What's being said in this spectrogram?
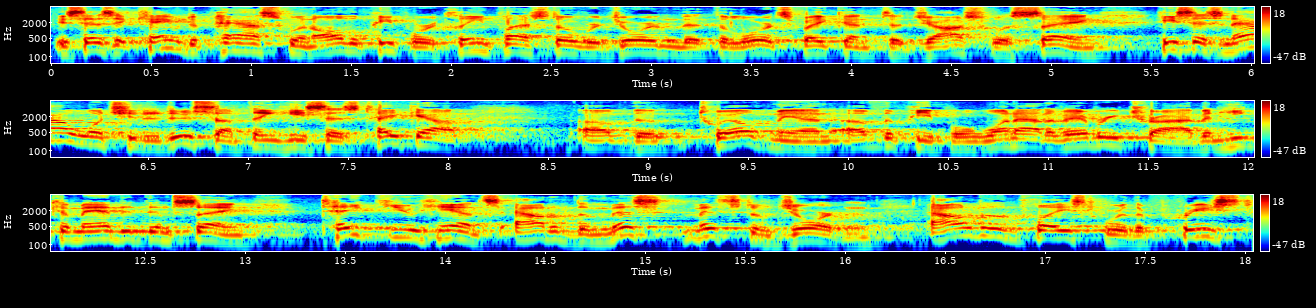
It says, It came to pass when all the people were clean passed over Jordan that the Lord spake unto Joshua, saying, He says, Now I want you to do something. He says, Take out of the twelve men of the people, one out of every tribe, and he commanded them, saying, Take you hence out of the midst of Jordan, out of the place where the priest's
